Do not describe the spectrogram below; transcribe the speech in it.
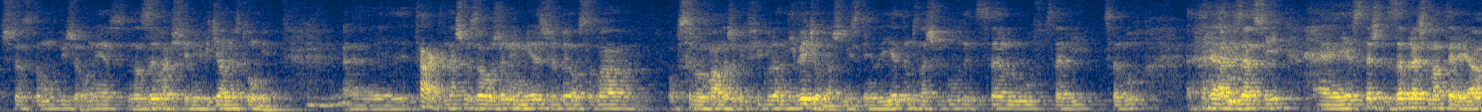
często mówi, że on jest, nazywa się niewidzialny w tłumie. Mhm. E, tak, naszym założeniem jest, żeby osoba obserwowana, żeby figurant nie wiedział o naszym istnieniu. Jednym z naszych głównych celów, celi, celów realizacji e, jest też zebrać materiał,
